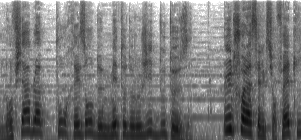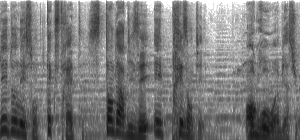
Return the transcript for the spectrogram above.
non fiables pour raison de méthodologie douteuse. Une fois la sélection faite, les données sont extraites, standardisées et présentées. En gros, hein, bien sûr.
